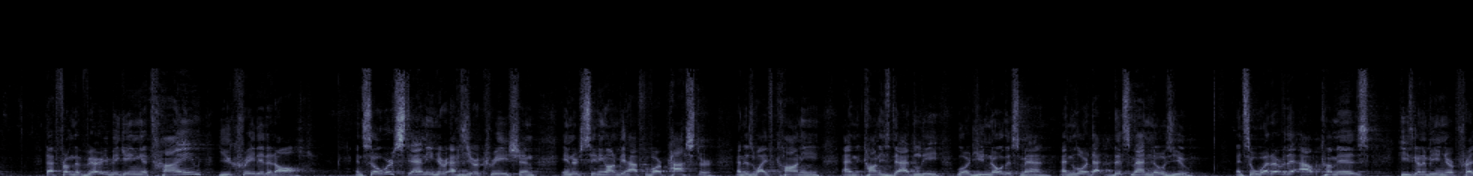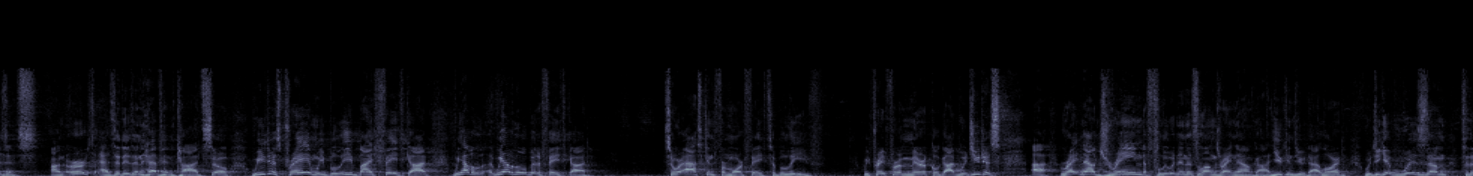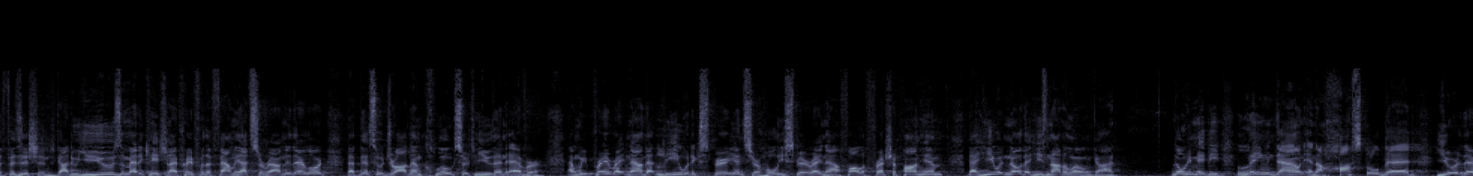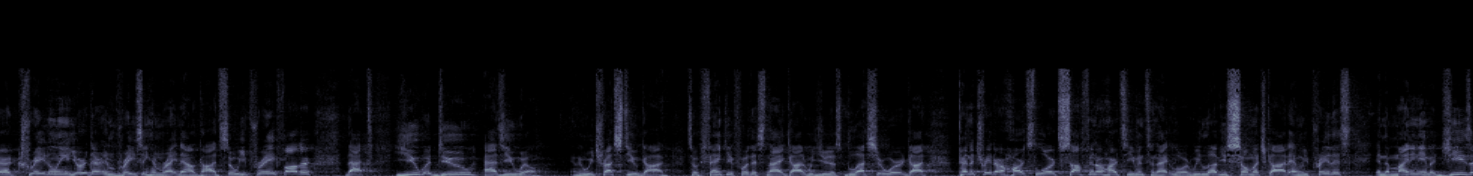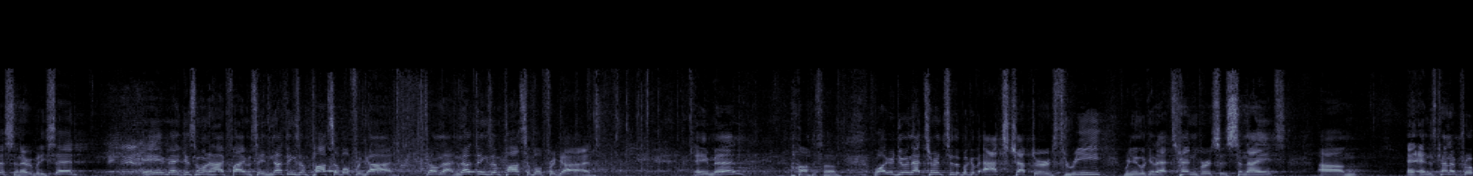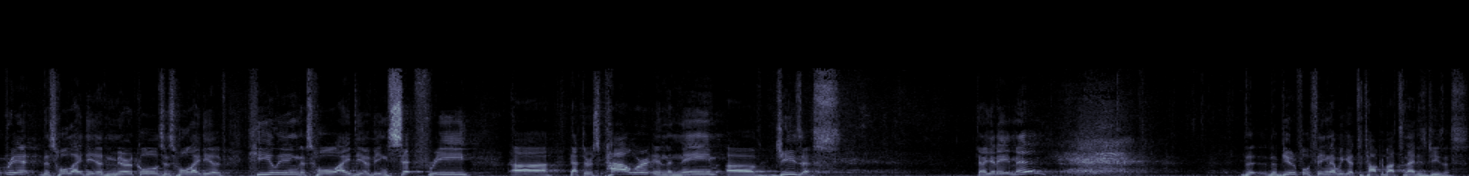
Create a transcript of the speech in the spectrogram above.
that from the very beginning of time, you created it all. And so we're standing here as your creation, interceding on behalf of our pastor and his wife Connie and Connie's dad Lee. Lord, you know this man. And Lord, that this man knows you. And so whatever the outcome is, he's going to be in your presence on earth as it is in heaven, God. So we just pray and we believe by faith, God. We have a, we have a little bit of faith, God. So we're asking for more faith to believe. We pray for a miracle, God. Would you just uh, right now drain the fluid in his lungs right now, God? You can do that, Lord. Would you give wisdom to the physicians, God, who you use the medication? I pray for the family that's surrounded there, Lord, that this would draw them closer to you than ever. And we pray right now that Lee would experience your Holy Spirit right now, fall afresh upon him, that he would know that he's not alone, God. Though he may be laying down in a hospital bed, you're there cradling, you're there embracing him right now, God. So we pray, Father, that you would do as you will. And we trust you, God. So thank you for this night, God. Would you just bless your word, God? Penetrate our hearts, Lord. Soften our hearts even tonight, Lord. We love you so much, God. And we pray this in the mighty name of Jesus. And everybody said, Amen. Give someone a high five and say, Nothing's impossible for God. Tell them that. Nothing's impossible for God. Amen. Awesome. While you're doing that, turn to the book of Acts, chapter 3. We're going to be looking at 10 verses tonight. Um, and, and, it's kind of appropriate, this whole idea of miracles, this whole idea of healing, this whole idea of being set free, uh, that there's power in the name of Jesus. Can I get amen? The, the beautiful thing that we get to talk about tonight is Jesus.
